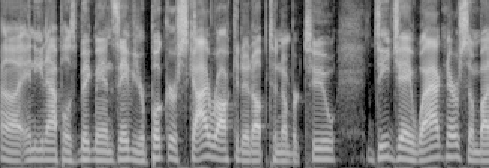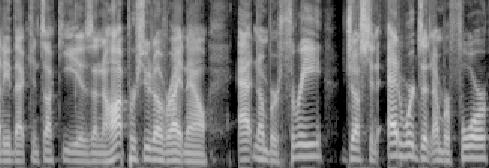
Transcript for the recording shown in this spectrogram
Uh, Indianapolis big man Xavier Booker skyrocketed up to number two. DJ Wagner, somebody that Kentucky is in a hot pursuit of right now, at number three. Justin Edwards at number four.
